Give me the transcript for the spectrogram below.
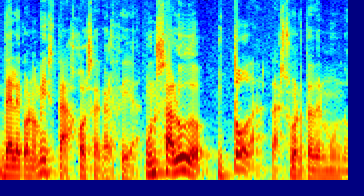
del economista José García. Un saludo y toda la suerte del mundo.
